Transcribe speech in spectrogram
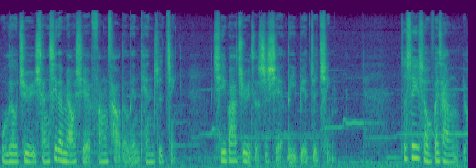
五六句详细的描写芳草的连天之景；七八句则是写离别之情。这是一首非常有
